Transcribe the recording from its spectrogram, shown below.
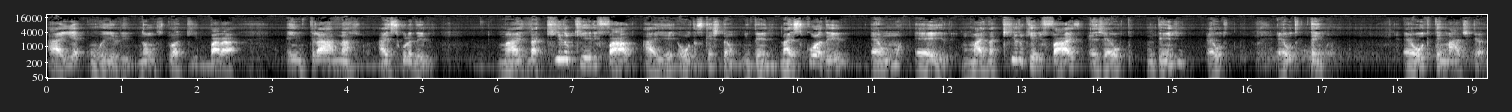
aí é com ele. Não estou aqui para entrar na a escolha dele. Mas daquilo que ele fala, aí é outras questão, entende? Na escolha dele é uma, é ele. Mas naquilo que ele faz é já é outro, entende? É outro, é outro tema. É outra temática.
